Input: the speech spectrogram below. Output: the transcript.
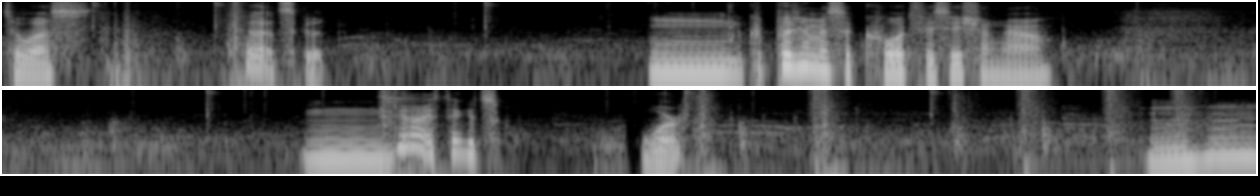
to us. So that's good. Mm, we could put him as a court physician now. Mm, yeah, I think it's worth. Mm-hmm.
